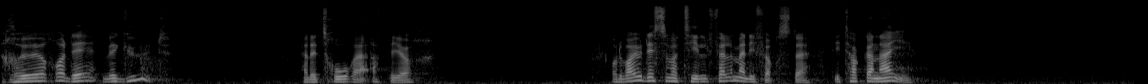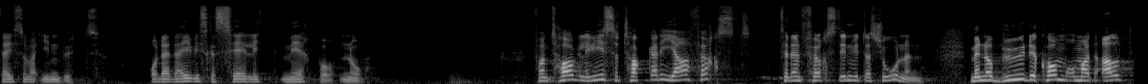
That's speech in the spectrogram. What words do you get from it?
Rører det ved Gud? Ja, det tror jeg at det gjør. Og Det var jo det som var tilfellet med de første. De takka nei. De som var innbudt. Og det er de vi skal se litt mer på nå. For antageligvis så takka de ja først til den første invitasjonen. Men når budet kom om at alt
